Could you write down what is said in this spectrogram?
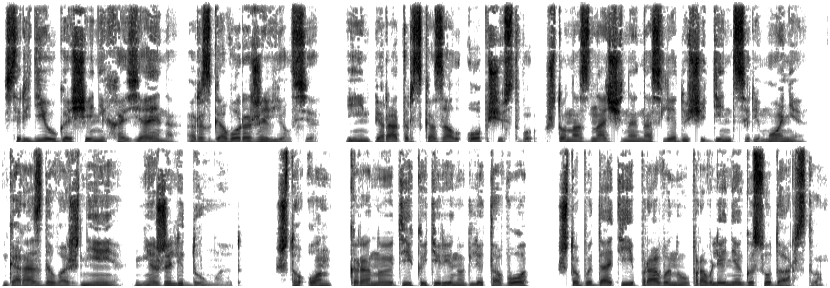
Среди угощений хозяина разговор оживился, и император сказал обществу, что назначенная на следующий день церемония гораздо важнее, нежели думают, что он коронует Екатерину для того, чтобы дать ей право на управление государством,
